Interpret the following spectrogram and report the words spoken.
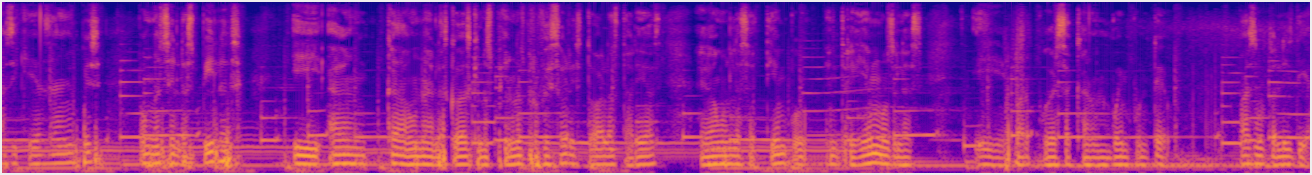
Así que ya saben, pues pónganse las pilas y hagan cada una de las cosas que nos piden los profesores, todas las tareas, hagámoslas a tiempo, entreguémoslas y para poder sacar un buen punteo. Pasen un feliz día.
